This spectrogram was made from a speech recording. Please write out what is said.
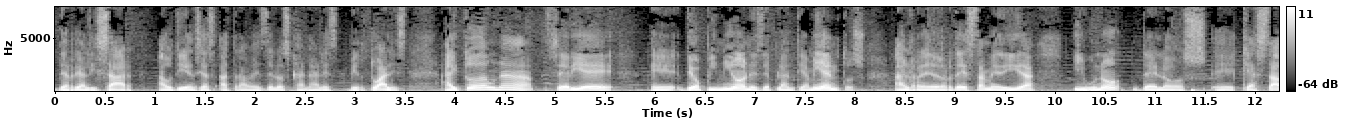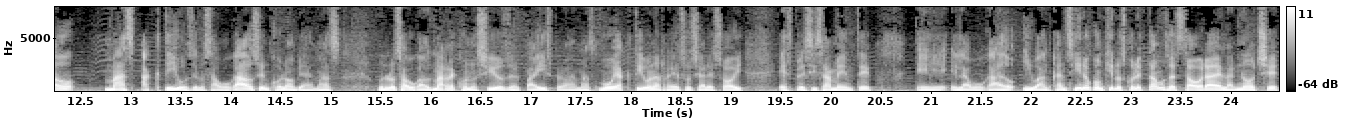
de realizar audiencias a través de los canales virtuales. Hay toda una serie eh, de opiniones, de planteamientos alrededor de esta medida y uno de los eh, que ha estado más activos de los abogados en Colombia, además uno de los abogados más reconocidos del país, pero además muy activo en las redes sociales hoy, es precisamente eh, el abogado Iván Cancino, con quien nos conectamos a esta hora de la noche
